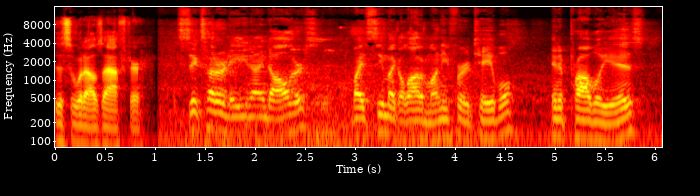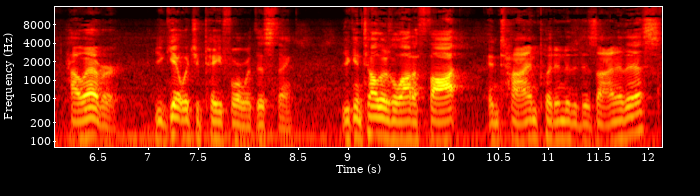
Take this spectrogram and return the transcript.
This is what I was after. $689 might seem like a lot of money for a table, and it probably is. However, you get what you pay for with this thing. You can tell there's a lot of thought and time put into the design of this.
